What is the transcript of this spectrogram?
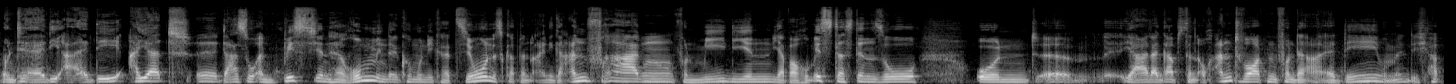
Und äh, die ARD eiert äh, da so ein bisschen herum in der Kommunikation. Es gab dann einige Anfragen von Medien. Ja, warum ist das denn so? Und ähm, ja, da gab es dann auch Antworten von der ARD. Moment, ich habe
